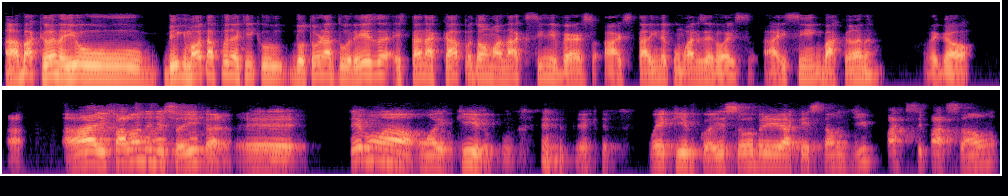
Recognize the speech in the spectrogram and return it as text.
Ah, bacana. E o Big Mal tá falando aqui que o Doutor Natureza está na capa do Almanac Cineverso. A arte está linda com vários heróis. Aí sim, bacana. Legal. Ah, e falando nisso aí, cara, é, teve uma, um equívoco, um equívoco aí sobre a questão de participação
